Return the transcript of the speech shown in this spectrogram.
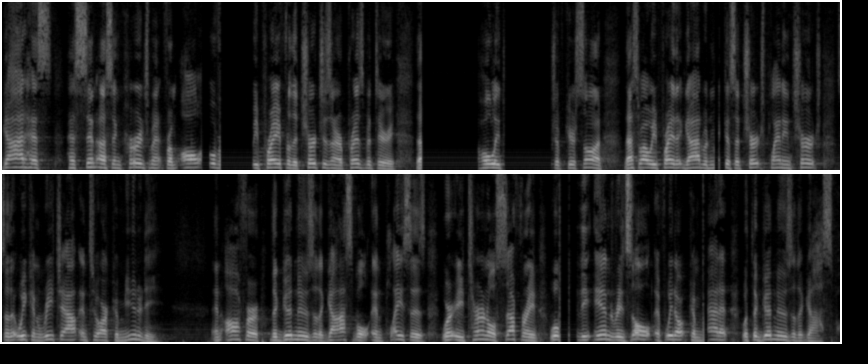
God has, has sent us encouragement from all over. We pray for the churches in our presbytery, the Holy Church of Kherson. That's why we pray that God would make us a church planting church so that we can reach out into our community and offer the good news of the gospel in places where eternal suffering will be the end result if we don't combat it with the good news of the gospel.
